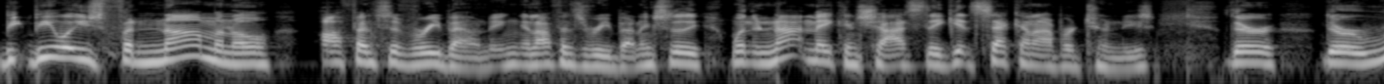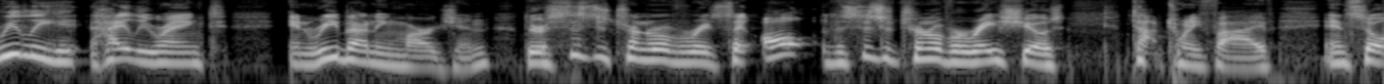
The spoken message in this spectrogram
B- BYU's phenomenal offensive rebounding and offensive rebounding. So they, when they're not making shots, they get second opportunities. They're they're really highly ranked in rebounding margin. Their assisted turnover rates, say all the assisted turnover ratios top 25, and so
